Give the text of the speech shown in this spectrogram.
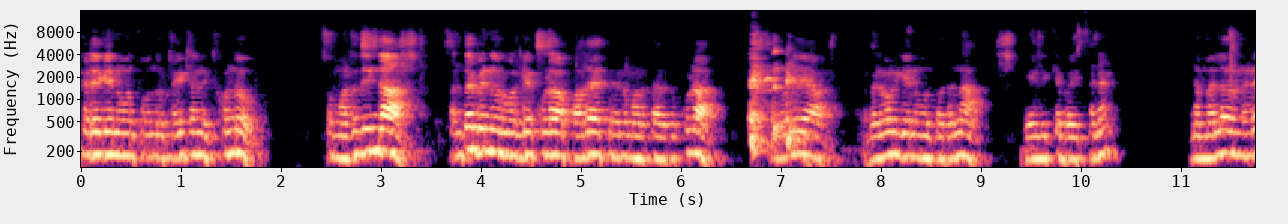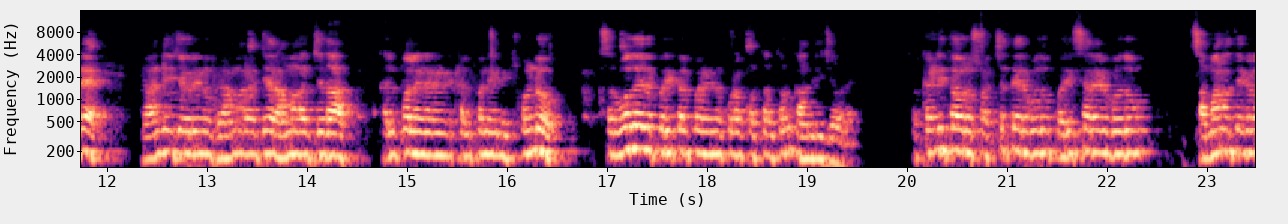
ಕಡೆಗೆ ಎನ್ನುವಂಥ ಒಂದು ಟೈಟಲ್ ಇಟ್ಕೊಂಡು ಸೊ ಮಠದಿಂದ ಸಂತೆಬೆನ್ನೂರುವರೆಗೆ ಕೂಡ ಪಾದಯಾತ್ರೆಯನ್ನು ಮಾಡ್ತಾ ಇರೋದು ಕೂಡ ಒಳ್ಳೆಯ ಬೆಳವಣಿಗೆ ಎನ್ನುವಂಥದ್ದನ್ನು ಹೇಳಲಿಕ್ಕೆ ಬಯಸ್ತೇನೆ. ನಮ್ಮೆಲ್ಲರ ನಡೆ ಗಾಂಧೀಜಿಯವರೇನು ಗ್ರಾಮ ರಾಜ್ಯ ರಾಮರಾಜ್ಯದ ಕಲ್ಪನೆ ಕಲ್ಪನೆಯನ್ನು ಇಟ್ಕೊಂಡು ಸರ್ವೋದಯದ ಪರಿಕಲ್ಪನೆಯನ್ನು ಕೂಡ ಕೊಟ್ಟಂಥವ್ರು ಗಾಂಧೀಜಿಯವರೇ. ಸೊ ಖಂಡಿತ ಅವರು ಸ್ವಚ್ಛತೆ ಇರ್ಬೋದು, ಪರಿಸರ ಇರ್ಬೋದು, ಸಮಾನತೆಗಳ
